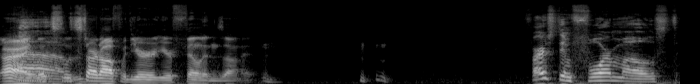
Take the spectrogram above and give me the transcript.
right, let's Um, let's start off with your your fillings on it. First and foremost,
